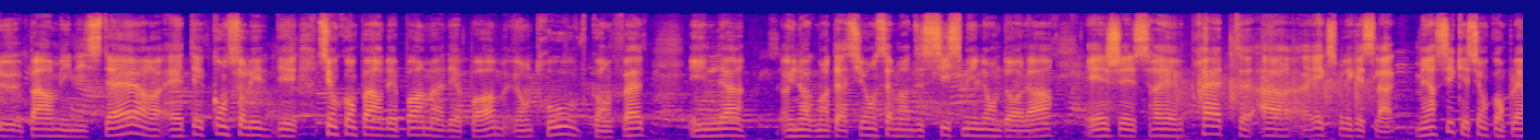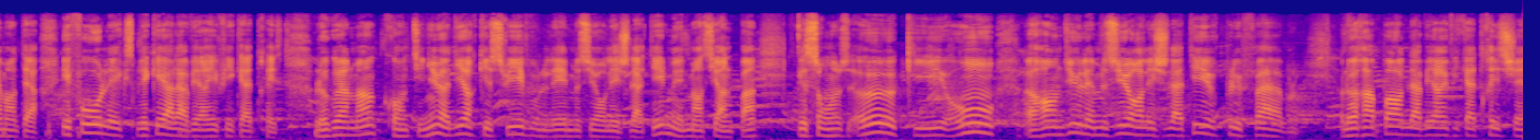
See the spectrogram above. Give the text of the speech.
euh, par ministère était consolidé. Si on compare des pommes à des pommes, on trouve qu'en fait, il y a une augmentation seulement de 6 millions de dollars et je serai prête à expliquer cela. Merci. Question complémentaire. Il faut l'expliquer à la vérificatrice. Le gouvernement continue à dire qu'ils suivent les mesures législatives, mais ils ne mentionnent pas que ce sont eux qui ont rendu les mesures législatives plus faibles. Le rapport de la vérificatrice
